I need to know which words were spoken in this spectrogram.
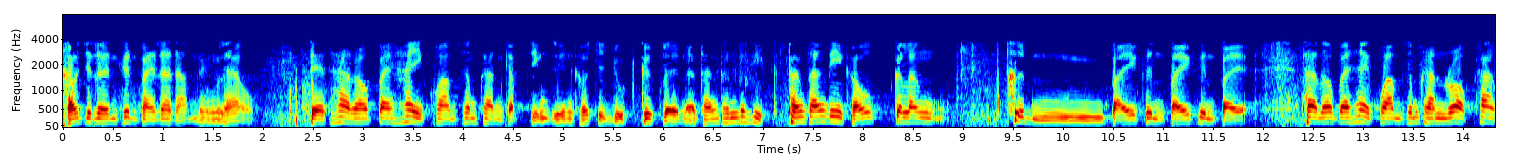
เขาจะเดินขึ้นไประดับหนึ่งแล้ว แต่ถ้าเราไปให้ความสำคัญกับสิ่งอื่น เขาจะหยุดกึกเลยนะทั้งทั้งที่ทั้งทั้งที่เขากำลังขึ้นไปขึ้นไปขึ้นไป ถ้าเราไปให้ความสำคัญรอบข้าง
